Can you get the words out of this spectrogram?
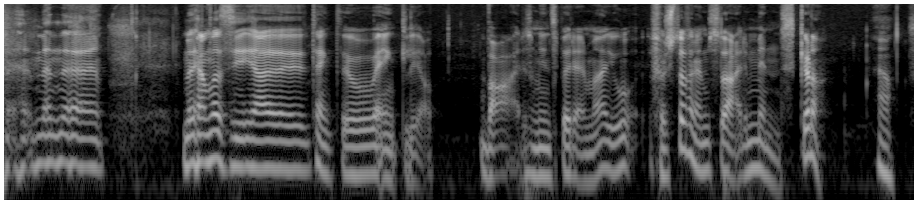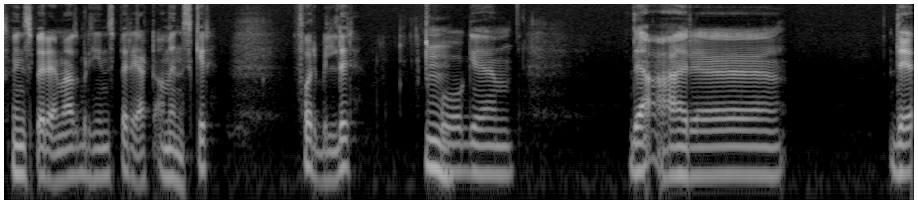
men, eh, men jeg må si, jeg tenkte jo egentlig at hva er det som inspirerer meg? Jo, først og fremst så er det mennesker, da. Ja. som inspirerer meg. Å bli inspirert av mennesker. Forbilder. Mm. Og eh, det er eh, det,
